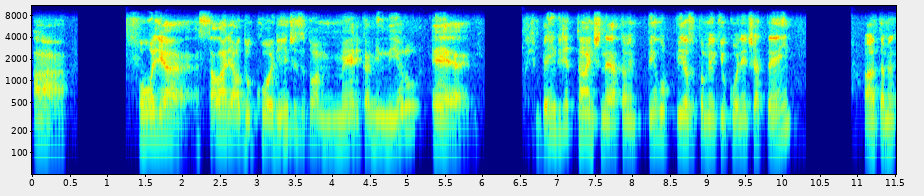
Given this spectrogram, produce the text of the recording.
A folha salarial do Corinthians e do América Mineiro é bem gritante, né? Também pelo peso também que o Corinthians tem. Ah, também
